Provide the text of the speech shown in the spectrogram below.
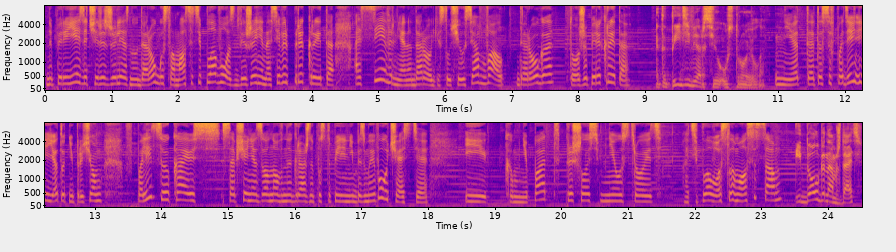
на переезде через железную дорогу сломался тепловоз, движение на север перекрыто, а севернее на дороге случился обвал. Дорога тоже перекрыта. Это ты диверсию устроила? Нет, это совпадение, я тут ни при чем. В полицию, каюсь, сообщения от взволнованных граждан поступили не без моего участия. И камнепад пришлось мне устроить, а тепловоз сломался сам. И долго нам ждать?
